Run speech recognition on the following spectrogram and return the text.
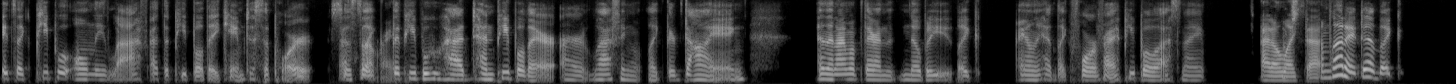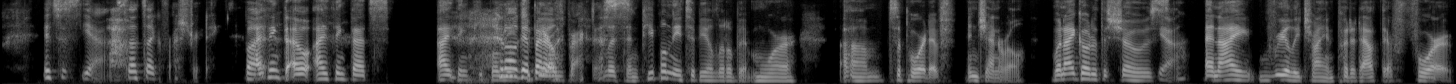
it's like people only laugh at the people they came to support. So That's it's like right. the people who had 10 people there are laughing like they're dying. And then I'm up there and nobody like I only had like four or five people last night. I don't like that. I'm glad I did. Like it's just yeah, so that's like frustrating. But I think that oh, I think that's I think people it'll get better a, with practice. Listen, people need to be a little bit more um, supportive in general. When I go to the shows, yeah, and I really try and put it out there for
